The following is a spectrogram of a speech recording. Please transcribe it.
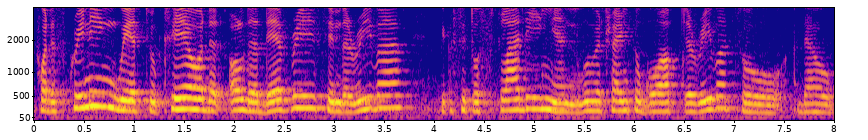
for the screening, we had to clear all the, all the debris in the river because it was flooding, and we were trying to go up the river to the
